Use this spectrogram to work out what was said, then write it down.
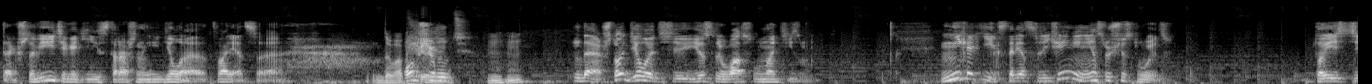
Так что видите, какие страшные дела творятся. Да вообще В общем- жуть. Мгм. Да, что делать, если у вас лунатизм? Никаких средств лечения не существует. То есть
